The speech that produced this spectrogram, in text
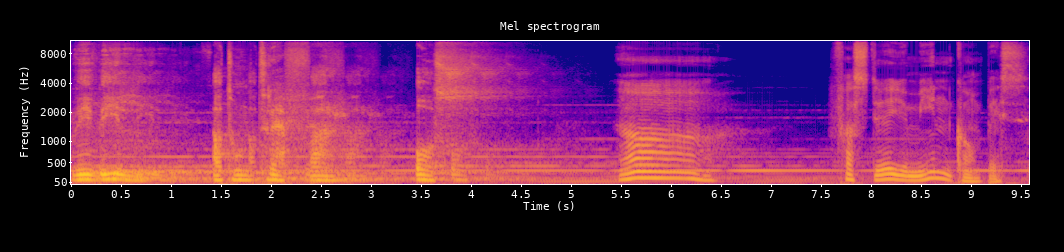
Vi vill att hon träffar oss. Ja, fast du är ju min kompis.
